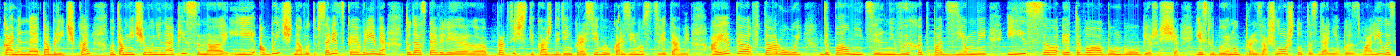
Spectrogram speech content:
каменная табличка, ну там ничего не написано, и обычно вот в советское время туда ставили э, практически каждый день красивую корзину с цветами, а это второй дополнительный выход подземный из э, этого бомбоубежища. Если бы ну, произошло что-то, здание бы развалилось,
